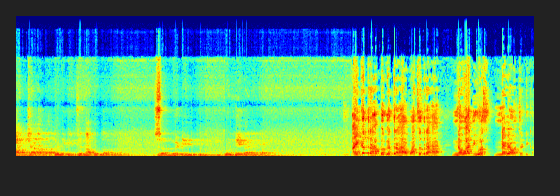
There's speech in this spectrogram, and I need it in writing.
आजच्या वातडिकीचं नाव होतं संघटित गुन्हेगारी. ऐकत रहा बघत रहा वाचत रहा. नवा दिवस नव्या वाचटिका.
